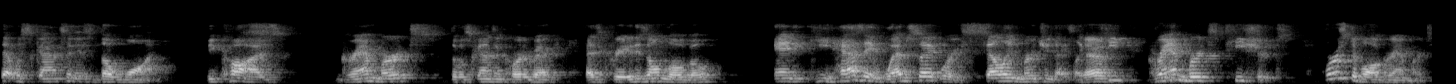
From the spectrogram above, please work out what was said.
that Wisconsin is the one because Graham Mertz, the Wisconsin quarterback, has created his own logo and he has a website where he's selling merchandise like Yeah. he, Graham Mertz t-shirts. First of all, Graham Mertz,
